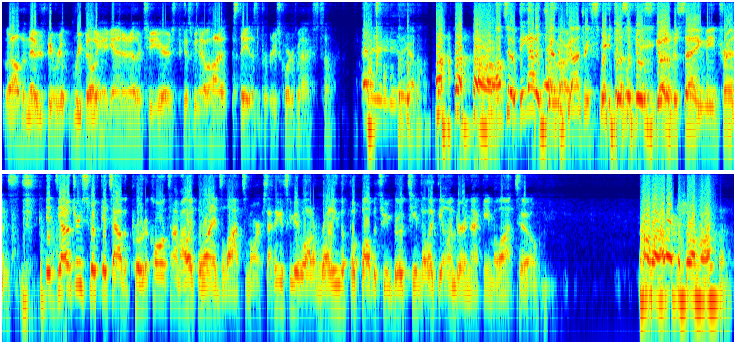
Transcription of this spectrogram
Well, then they would just be re- rebuilding again in another two years because we know Ohio State doesn't produce quarterbacks. So Hey, there you go. Also, they got a gem in Sorry. DeAndre Swift. It though. Justin Fields is good. I'm just saying, mean trends. if DeAndre Swift gets out of the protocol in time, I like the Lions a lot tomorrow because I think it's going to be a lot of running the football between both teams. I like the under in that game a lot too. I don't know. I like Deshaun Watson.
